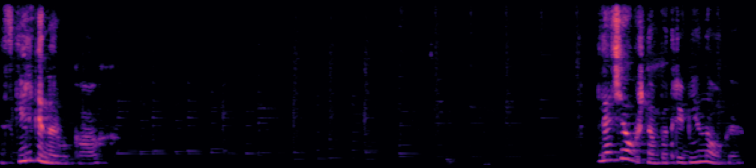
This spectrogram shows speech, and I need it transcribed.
А скільки на руках? Для чого ж нам потрібні ноги?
